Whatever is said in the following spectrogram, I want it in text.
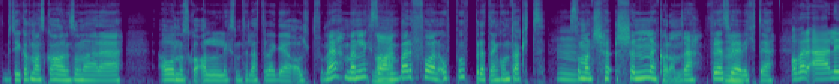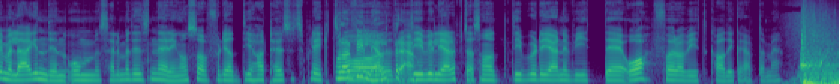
Det betyr ikke at man skal ha en sånn her eh, Å, nå skal alle liksom tilrettelegge alt for meg. Men liksom Nei. bare få en opp, opprette en kontakt, Mm. så man skjønner hverandre. For det tror jeg er viktig. Og vær ærlig med legen din om selvmedisinering også, fordi at de har taushetsplikt. Og de vil hjelpe deg. de vil hjelpe deg, sånn at de burde gjerne vite det òg, for å vite hva de kan hjelpe deg med.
